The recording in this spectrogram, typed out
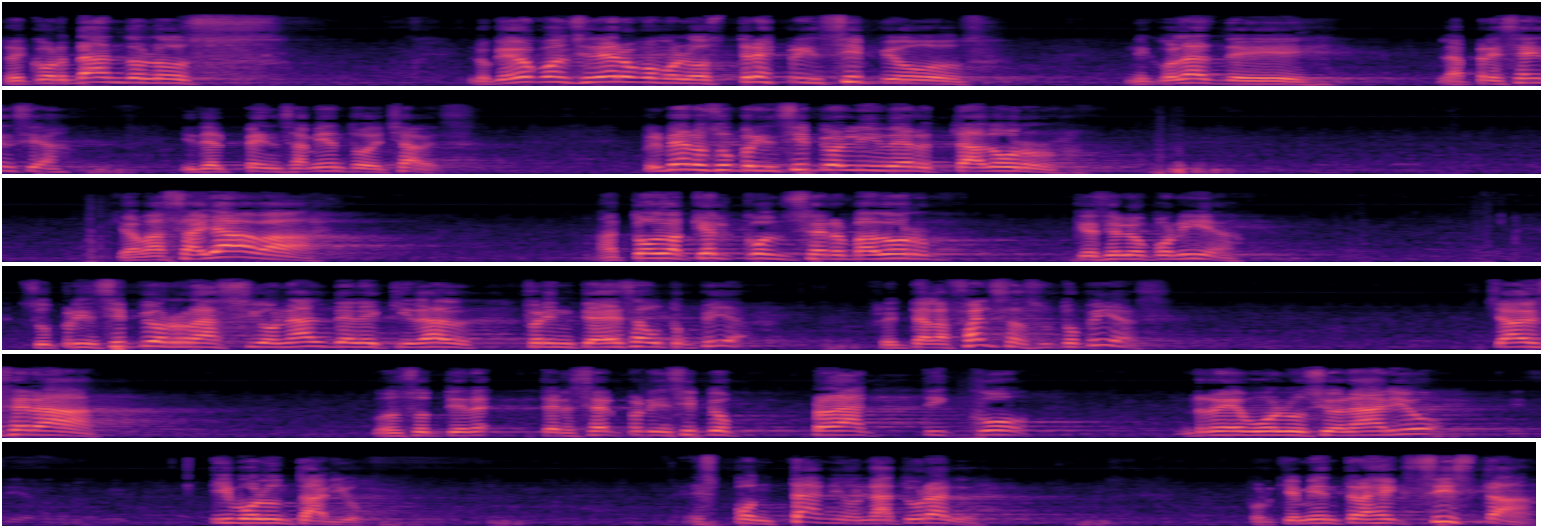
recordándolos lo que yo considero como los tres principios, Nicolás, de la presencia y del pensamiento de Chávez. Primero, su principio libertador, que avasallaba a todo aquel conservador que se le oponía. Su principio racional de la equidad frente a esa utopía, frente a las falsas utopías. Chávez era, con su tercer principio práctico, revolucionario y voluntario, espontáneo, natural, porque mientras exista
